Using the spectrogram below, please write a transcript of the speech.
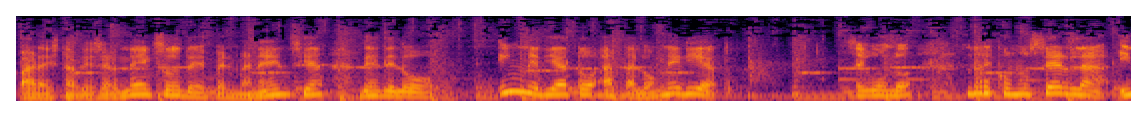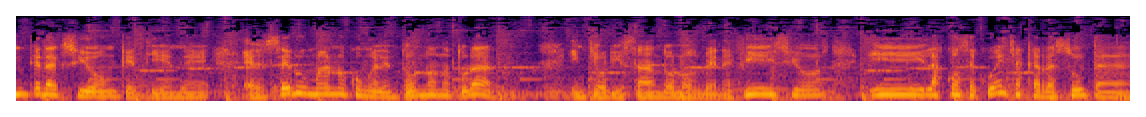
para establecer nexos de permanencia desde lo inmediato hasta lo mediato Segundo, reconocer la interacción que tiene el ser humano con el entorno natural, interiorizando los beneficios y las consecuencias que resultan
